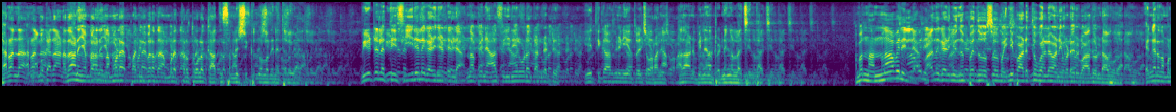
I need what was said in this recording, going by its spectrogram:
കാരണം എന്താ? നമുക്കതാണ് അതാണ് ഞാൻ പറഞ്ഞത്. നമ്മുടെ പതിവ്രത നമ്മൾ എത്രത്തോളം കാത്തു സംരക്ഷിക്കുന്നുള്ളതിനെ തെളിവാണ്. വീട്ടിലെത്തി സീരിയൽ കഴിഞ്ഞിട്ടില്ല. എന്നാ പിന്നെ ആ സീരിയലൂടെ കണ്ടിട്ട് ഏത്തിക്കാഫിന് നീയത്ത് വെച്ച് ഉറങ്ങാം. അതാണ് പിന്നെ പെണ്ണുങ്ങളുടെ ചിന്ത. അപ്പൊ നന്നാവലില്ല. അത് കഴിഞ്ഞു ഇന്നിപ്പോ ദിവസവും ഇനിയിപ്പോ അടുത്ത കൊല്ലമാണ് ഇവിടെ ഒരു വാദം ഉണ്ടാവുക. എങ്ങനെ നമ്മൾ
